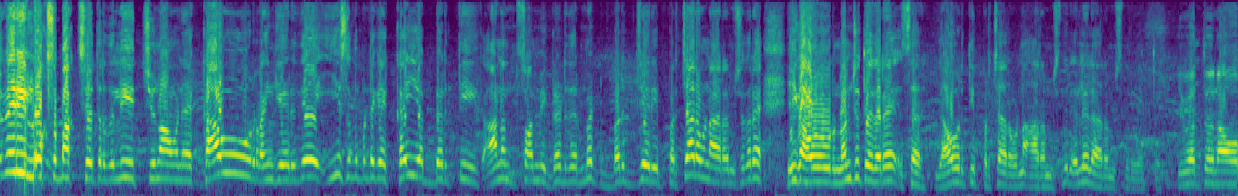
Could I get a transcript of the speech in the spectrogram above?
ಹಾವೇರಿ ಲೋಕಸಭಾ ಕ್ಷೇತ್ರದಲ್ಲಿ ಚುನಾವಣೆ ಕಾವು ರಂಗೇರಿದೆ. ಈ ಸಂದರ್ಭಕ್ಕೆ ಕೈ ಅಭ್ಯರ್ಥಿ ಆನಂದ ಸ್ವಾಮಿ ಗಡ್ದರ್ಮಠ್ ಭರ್ಜೇರಿ ಪ್ರಚಾರವನ್ನು ಆರಂಭಿಸಿದರೆ ಈಗ ಅವರು ನನ್ನ ಜೊತೆ ಇದ್ದಾರೆ. ಸರ್, ಯಾವ ರೀತಿ ಪ್ರಚಾರವನ್ನು ಆರಂಭಿಸಿದ್ರು, ಎಲ್ಲೆಲ್ಲಿ ಆರಂಭಿಸಿದ್ರು ಇವತ್ತು? ಇವತ್ತು ನಾವು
